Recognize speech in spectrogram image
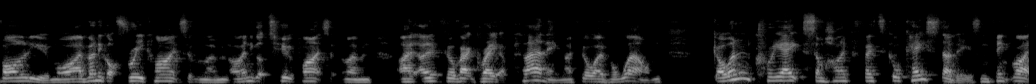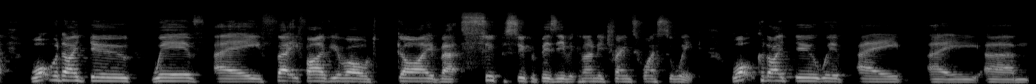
volume, or I've only got three clients at the moment, I've only got two clients at the moment, I, I don't feel that great at planning. I feel overwhelmed. Go and create some hypothetical case studies and think, right, what would I do with a 35 year old guy that's super, super busy that can only train twice a week? What could I do with a a um,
